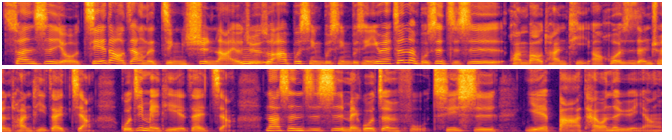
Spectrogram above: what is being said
算是有接到这样的警讯啦，有觉得说啊不行不行不行，因为真的不是只是环保团体啊，或者是人权团体在讲，国际媒体也在讲，那甚至是美国政府其实也把台湾的远洋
